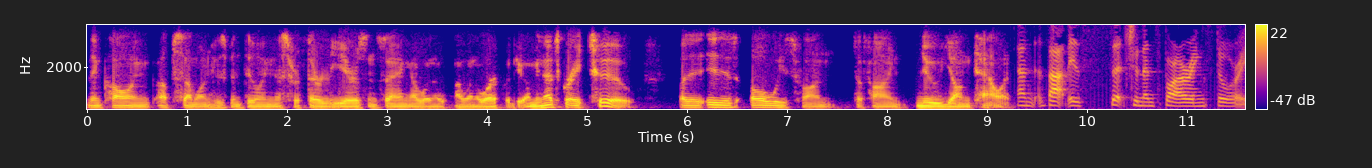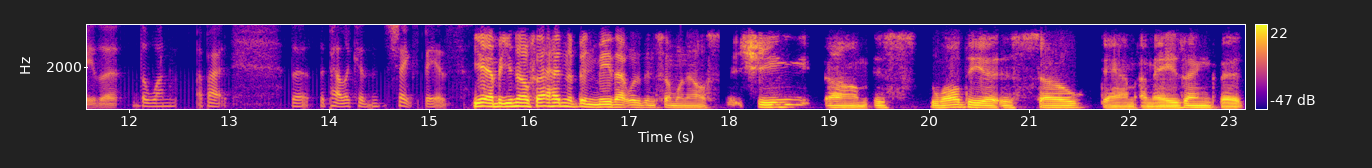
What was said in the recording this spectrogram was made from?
than calling up someone who's been doing this for 30 years and saying, "I want to I want to work with you." I mean, that's great too, but it is always fun to find new young talent. And that is such an inspiring story. The the one about the the Pelican Shakespeare's. Yeah, but you know, if that hadn't have been me, that would have been someone else. She um, is Waldia is so damn amazing that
